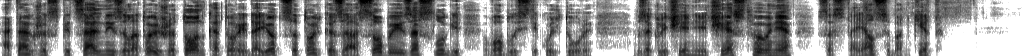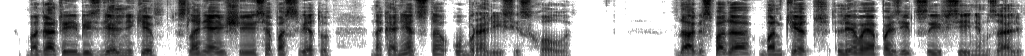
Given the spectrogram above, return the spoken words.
а также специальный золотой жетон, который дается только за особые заслуги в области культуры. В заключение чествования состоялся банкет. Богатые бездельники, слоняющиеся по свету, наконец-то убрались из холла. — Да, господа, банкет левой оппозиции в синем зале.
